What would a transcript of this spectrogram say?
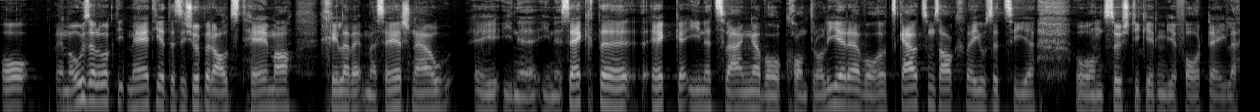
auch wenn man rausschaut in die Medien, das ist überall das Thema. Killer wird man sehr schnell in eine, in eine Sektenecke hineinzwängen, die kontrollieren, die das Geld zum Sack rausziehen und sonstige irgendwie Vorteile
